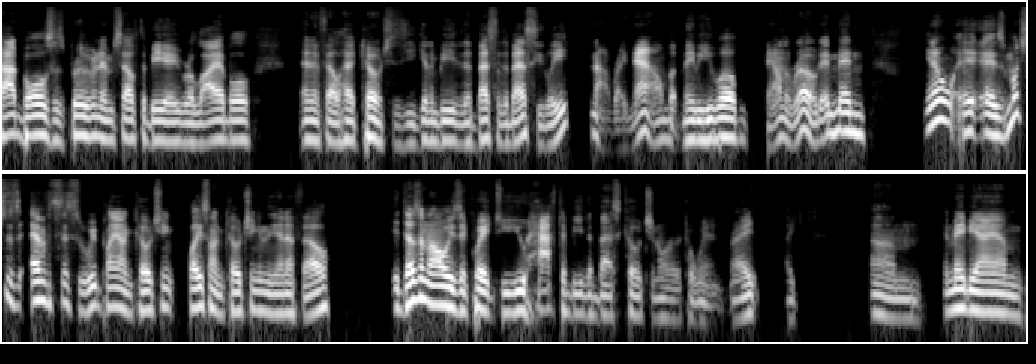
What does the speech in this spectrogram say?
Todd Bowles has proven himself to be a reliable NFL head coach. Is he going to be the best of the best elite? Not right now, but maybe he will down the road. And and you know, as much as emphasis we play on coaching, place on coaching in the NFL, it doesn't always equate to you have to be the best coach in order to win, right? Um, and maybe I am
